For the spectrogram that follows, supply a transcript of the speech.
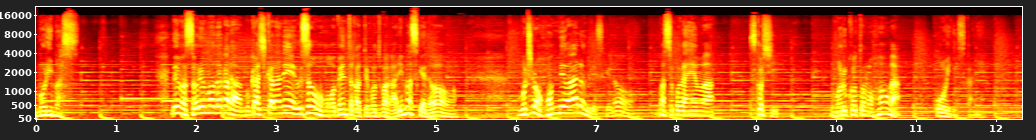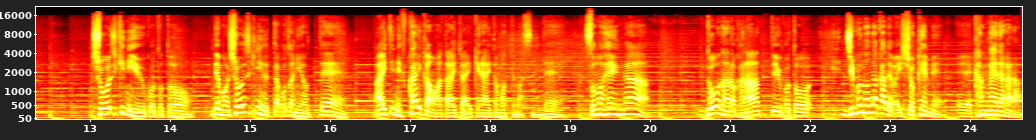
盛ります。でもそれもだから昔からね嘘も方便とかって言葉がありますけどもちろん本音はあるんですけど、まあ、そこら辺は少し盛ることの方が多いですかね。正直に言うこととでも正直に言ったことによって相手に不快感を与えてはいけないと思ってますんでその辺がどうなのかなっていうことを自分の中では一生懸命、えー、考えながら、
